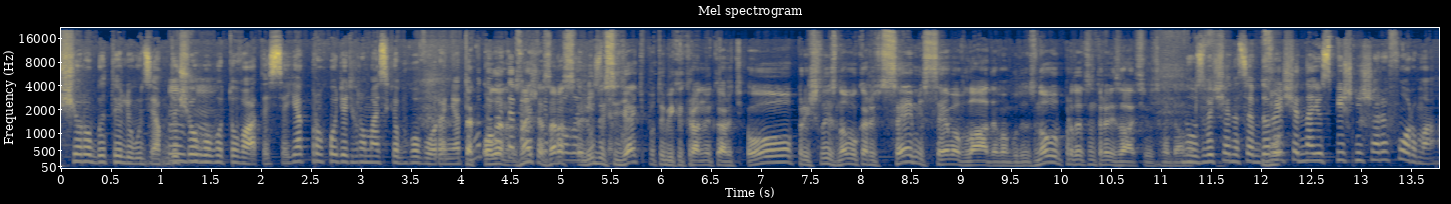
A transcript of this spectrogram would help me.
що робити людям, до чого готуватися, як проходять громадські обговорення. Так, Тому Олена, знаєте, зараз люди сидять по тобі екрану і кажуть: о, прийшли знову кажуть, все місцева влада вам буде. Знову про децентралізацію згадали. Ну, звичайно, це до речі найуспішніша реформа,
